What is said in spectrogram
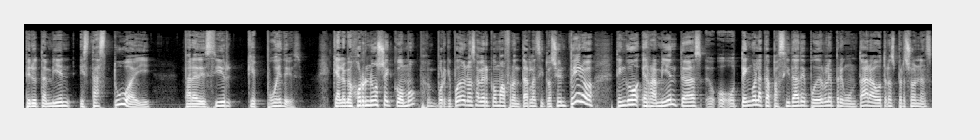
Pero también estás tú ahí para decir que puedes. Que a lo mejor no sé cómo, porque puedo no saber cómo afrontar la situación, pero tengo herramientas o, tengo la capacidad de poderle preguntar a otras personas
